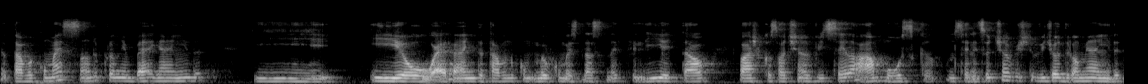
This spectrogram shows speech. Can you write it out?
eu estava começando Cronenberg ainda, e, e eu era ainda estava no meu começo da cinefilia e tal. Eu acho que eu só tinha visto, sei lá, a mosca. Não sei nem se eu tinha visto o Videodrome ainda.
